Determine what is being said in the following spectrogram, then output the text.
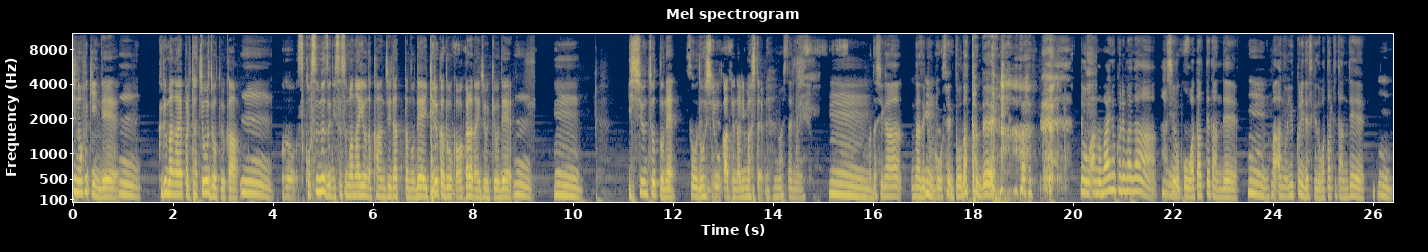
橋の付近でうん。車がやっぱり立ち往生というか、うん。あのスムーズに進まないような感じだったので行けるかどうかわからない状況で、うん。うん、一瞬ちょっとねそうね。どうしようかってなりましたよね。ありましたね。うん、私がなぜかこう先頭だったんで。でもあの前の車が橋をこう渡ってたんで、うん。まああのゆっくりですけど渡ってたんで、うん。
